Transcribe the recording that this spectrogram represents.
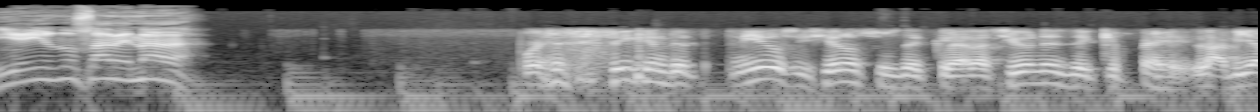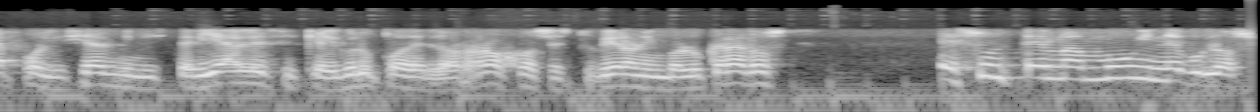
Y ellos no saben nada pues siguen detenidos, hicieron sus declaraciones de que había policías ministeriales y que el grupo de los rojos estuvieron involucrados. Es un tema muy nebuloso,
